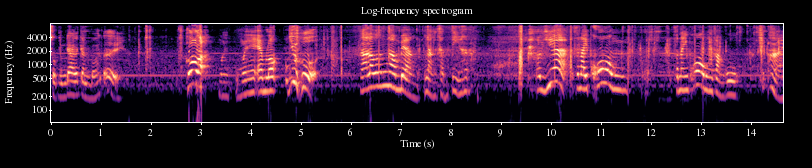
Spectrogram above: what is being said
ศพมึงได้แล้วกันบอส เอ้ยเฮ้อไม่กูไม่ให้แอมล็อกยูโหนะเราต้องทำแบบอย่างสันตินะฮะเอาเหี้ยสไนพ่อมึง สไนพ่อมึงฝั่งกู ชิบหาย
